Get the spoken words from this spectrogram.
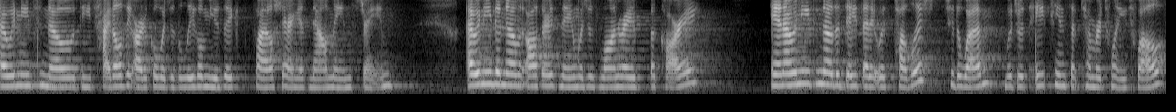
I would need to know the title of the article, which is Illegal Music File Sharing is Now Mainstream. I would need to know the author's name, which is Lanre Bakare. And I would need to know the date that it was published to the web, which was 18 September 2012.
